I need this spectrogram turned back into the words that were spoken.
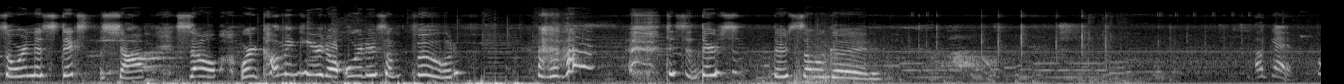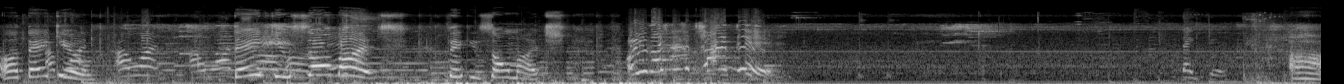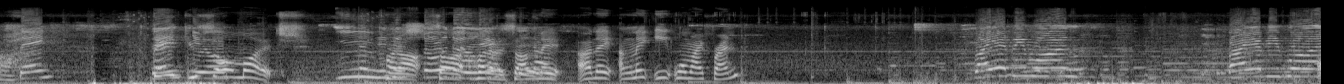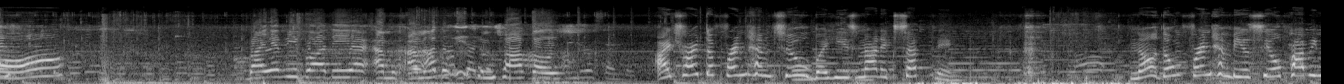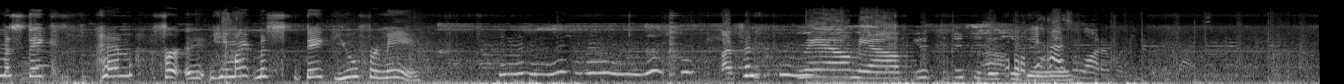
so we're in the sticks shop. So we're coming here to order some food. this they're they're so good. Okay. Oh, thank I you. Want, I want. I want. Thank you so much. Thank you so much. Oh, you guys haven't timed it. Thank you. Ah, Thank. thank you so much. Mm, Hold on, so hold on. So I'm gonna, I'm gonna, I'm gonna eat with my friend. Bye everyone. Bye everyone. Aww. Bye everybody. I'm I'm gonna go eat some tacos. I'm gonna send it. I tried to friend him too, but he's not accepting. No, don't friend him because he'll probably mistake him for. Uh, he might mistake you for me. Friend. Meow meow. Oh, it has a lot of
